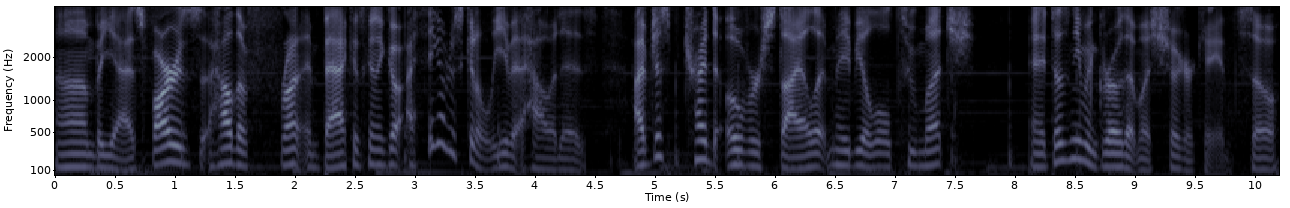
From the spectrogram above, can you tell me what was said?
Um, but yeah, as far as how the front and back is going to go, I think I'm just going to leave it how it is. I've just tried to overstyle it maybe a little too much, and it doesn't even grow that much sugarcane. So,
